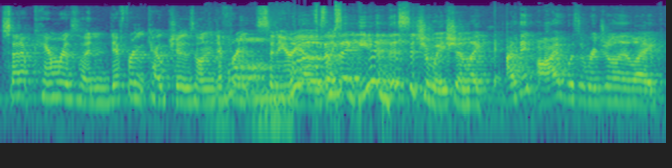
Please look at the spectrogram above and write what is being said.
set up cameras on different couches on different Well, scenarios? that's what I'm like, saying. Even this situation, like I think I was originally like.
